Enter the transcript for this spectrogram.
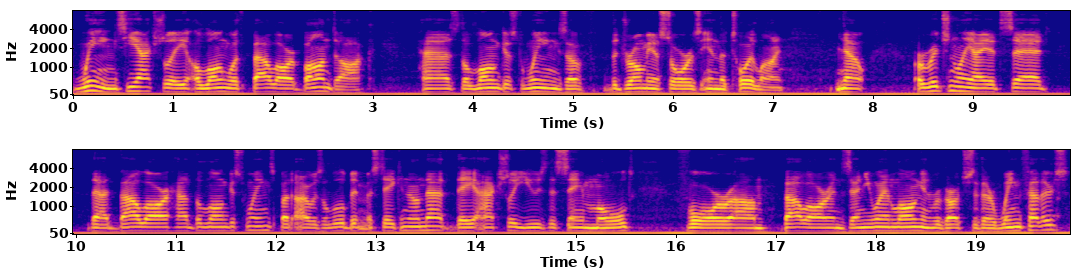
wings, he actually, along with Balaur bondoc, has the longest wings of the dromaeosaurs in the toy line. Now, originally I had said that Balaur had the longest wings, but I was a little bit mistaken on that. They actually use the same mold for um, Balar and Zhen Yuanlong in regards to their wing feathers.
